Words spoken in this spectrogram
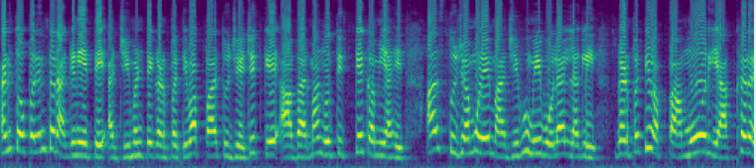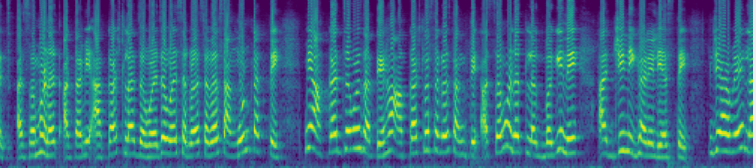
आणि तोपर्यंत रागिणी येते. आजी म्हणते गणपती बाप्पा तुझे जितके आभार मानू तितके कमी आहेत. आज तुझ्यामुळे माझी भूमी बोलायला लागली. गणपती बाप्पा मोर या खरंच. असं म्हणत आता मी आकाशला जवळजवळ सगळं सगळं सांगून टाकते. मी आकाश जवळ जाते हा आकाशला सगळं सांगते असं म्हणत लगबगीने आजी निघालेली असते. ज्या वेळेला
